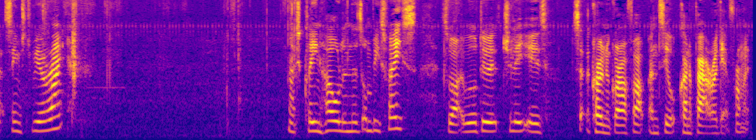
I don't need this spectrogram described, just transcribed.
that seems to be alright. Nice clean hole in the zombie's face. So what I will do actually is set the chronograph up and see what kind of power I get from it.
